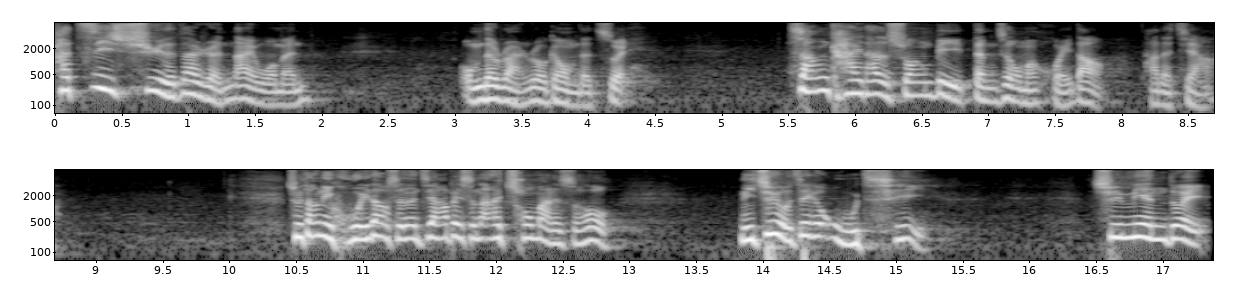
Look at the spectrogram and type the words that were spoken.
他继续的在忍耐我们，我们的软弱跟我们的罪，张开他的双臂，等着我们回到他的家。所以，当你回到神的家，被神的爱充满的时候，你就有这个武器。去面对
